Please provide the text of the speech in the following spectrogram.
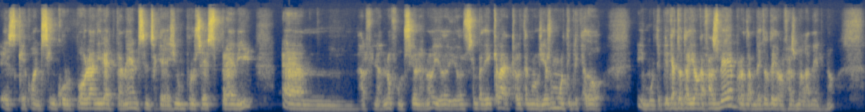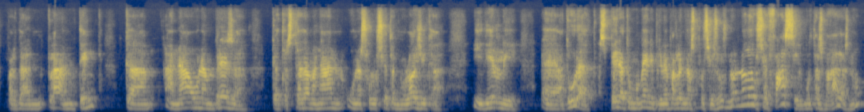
és que quan s'incorpora directament sense que hi hagi un procés previ, eh, al final no funciona. No? Jo, jo sempre dic que la, que la tecnologia és un multiplicador i multiplica tot allò que fas bé, però també tot allò que fas malament. No? Per tant, clar, entenc que anar a una empresa que t'està demanant una solució tecnològica i dir-li eh, atura't, espera't un moment i primer parlem dels processos, no, no deu ser fàcil moltes vegades, no?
